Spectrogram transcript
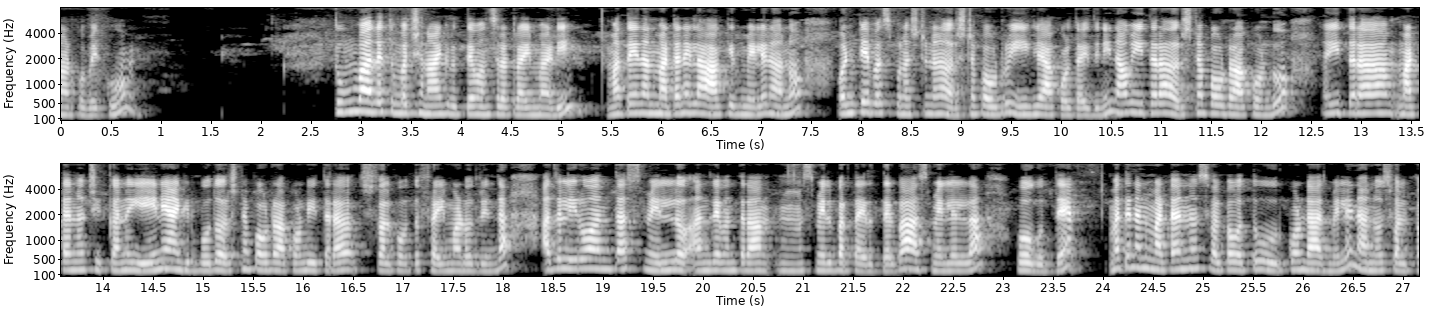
ಮಾಡ್ಕೋಬೇಕು. ತುಂಬ ಅಂದರೆ ತುಂಬ ಚೆನ್ನಾಗಿರುತ್ತೆ ಒಂದು ಸಲ ಟ್ರೈ ಮಾಡಿ. ಮತ್ತು ನಾನು ಮಟನ್ ಎಲ್ಲ ಹಾಕಿದ ಮೇಲೆ ನಾನು ಒನ್ ಟೇಬಲ್ ಸ್ಪೂನಷ್ಟು ನಾನು ಅರಿಶಿನ ಪೌಡ್ರು ಈಗಲೇ ಹಾಕೊಳ್ತಾ ಇದ್ದೀನಿ. ನಾವು ಈ ಥರ ಅರಿಶಿನ ಪೌಡ್ರ್ ಹಾಕ್ಕೊಂಡು ಈ ಥರ ಮಟನ್ ಚಿಕನ್ ಏನೇ ಆಗಿರ್ಬೋದು ಅರಿಶಿನ ಪೌಡ್ರ್ ಹಾಕ್ಕೊಂಡು ಈ ಥರ ಸ್ವಲ್ಪ ಹೊತ್ತು ಫ್ರೈ ಮಾಡೋದ್ರಿಂದ ಅದರಲ್ಲಿರುವಂಥ ಸ್ಮೆಲ್ಲು ಅಂದರೆ ಒಂಥರ ಸ್ಮೆಲ್ ಬರ್ತಾ ಇರುತ್ತೆ ಅಲ್ವಾ? ಆ ಸ್ಮೆಲ್ಲೆಲ್ಲ ಹೋಗುತ್ತೆ. ಮತ್ತು ನಾನು ಮಟನ್ ಸ್ವಲ್ಪ ಹೊತ್ತು ಹುರ್ಕೊಂಡಾದಮೇಲೆ ನಾನು ಸ್ವಲ್ಪ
